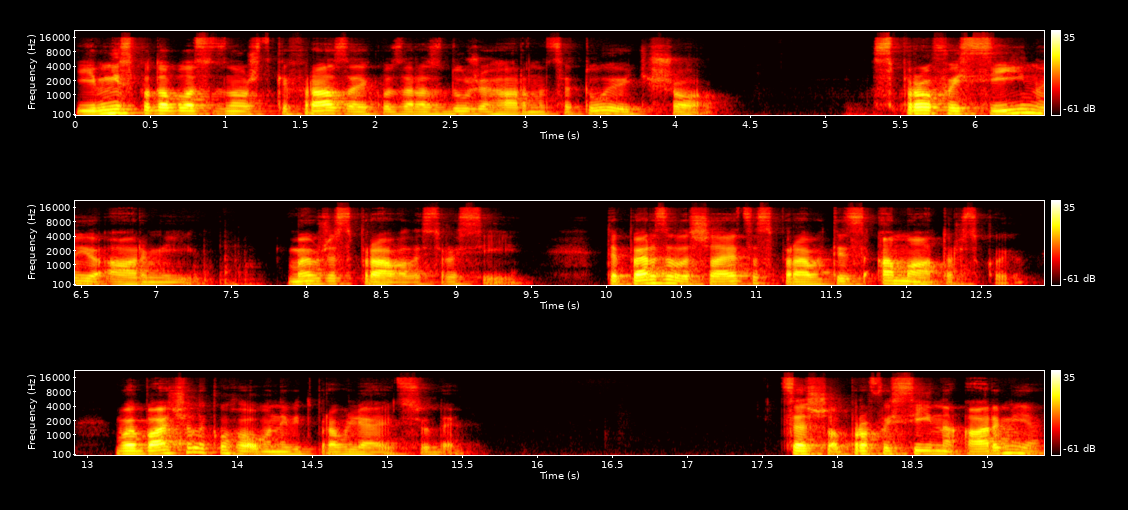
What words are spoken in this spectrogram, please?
І мені сподобалася знову ж таки фраза, яку зараз дуже гарно цитують, що з професійною армією ми вже справились в Росії. Тепер залишається справитись з аматорською. Ви бачили, кого вони відправляють сюди? Це що, професійна армія?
